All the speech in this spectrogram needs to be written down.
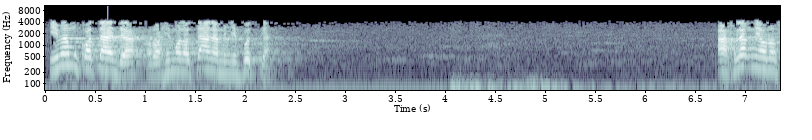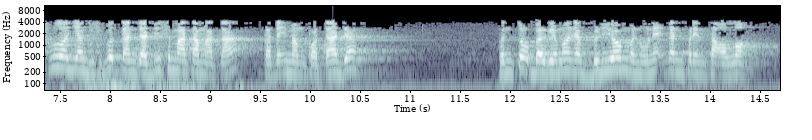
Imam Qatadah rahimahullah taala menyebutkan akhlaknya Rasulullah yang disebutkan tadi semata-mata kata Imam Qatadah bentuk bagaimana beliau menunaikan perintah Allah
